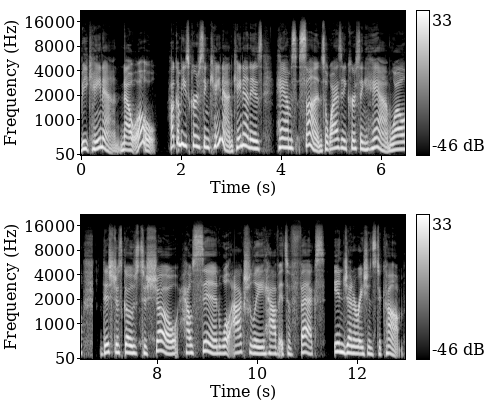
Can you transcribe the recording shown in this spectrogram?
be Canaan. Now, oh, how come he's cursing Canaan? Canaan is Ham's son. So why isn't he cursing Ham? Well, this just goes to show how sin will actually have its effects in generations to come.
